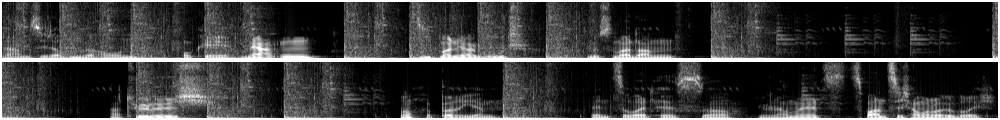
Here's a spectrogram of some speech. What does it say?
Da haben sie da rumgehauen. Okay, merken. Sieht man ja gut. Müssen wir dann natürlich noch reparieren. Wenn es soweit ist. So, wie viel haben wir jetzt? 20 haben wir noch übrig.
